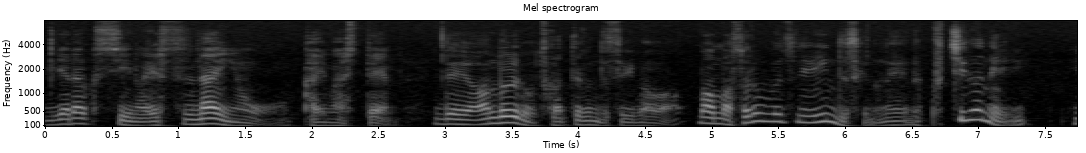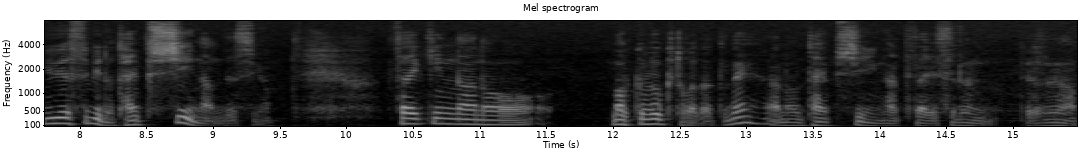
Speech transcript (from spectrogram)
Galaxy の S9 を買いましてで Android を使ってるんですよ今は。まあまあそれも別にいいんですけどね。口がね USB の Type-C なんですよ。最近のあの MacBook とかだとねあの Type-C になってたりするんですが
